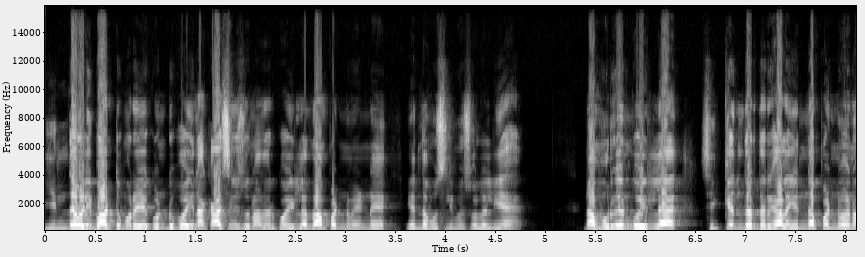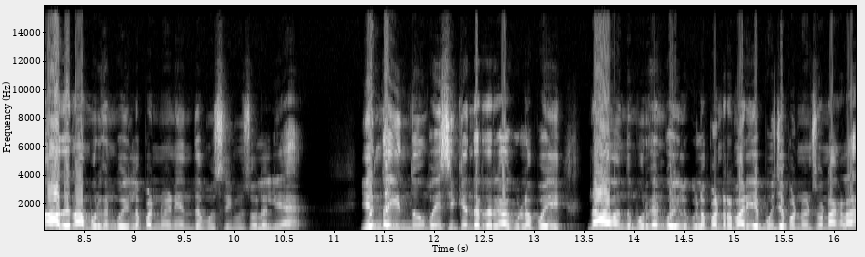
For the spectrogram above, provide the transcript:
இந்த வழிபாட்டு முறையை கொண்டு போய் நான் காசி விஸ்வநாதர் கோயிலில் தான் பண்ணுவேன்னு எந்த முஸ்லீமும் சொல்லலையே? நான் முருகன் கோயிலில் சிக்கந்தர் தர்காவில் என்ன பண்ணுவேனோ அதை நான் முருகன் கோயிலில் பண்ணுவேன்னு எந்த முஸ்லீமும் சொல்லலையே. எந்த இந்துவும் போய் சிக்கந்தர் தர்காக்குள்ளே போய் நான் வந்து முருகன் கோயிலுக்குள்ளே பண்ணுற மாதிரியே பூஜை பண்ணுவேன்னு சொன்னாங்களா?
